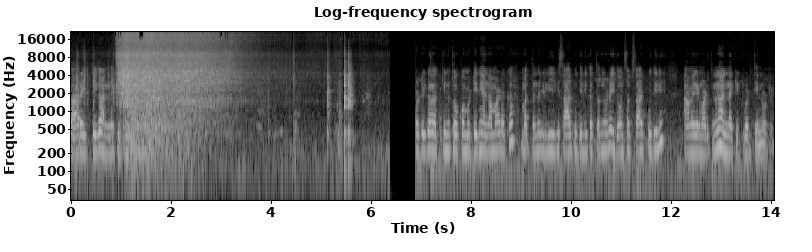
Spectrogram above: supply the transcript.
ಸಾರು ಐತಿ ಈಗ ಅನ್ನಕ್ಕೆ ನೋಡ್ರಿ ಈಗ ಅಕ್ಕಿನೂ ತೊಗೊಂಬಿಟ್ಟಿನಿ ಅನ್ನ ಮಾಡಕ್ಕೆ ಮತ್ತಂದ್ರೆ ಇಲ್ಲಿ ಈಗ ಸಾರು ಕುದಿಲಿಕತ್ತದ ನೋಡ್ರಿ, ಇದೊಂದು ಸ್ವಲ್ಪ ಸಾರು ಕುದಿಲಿ ಆಮೇಲೆ ಏನು ಮಾಡ್ತೀನಿ ಅನ್ನಕ್ಕೆ ಇಟ್ಬಿಡ್ತೀನಿ ನೋಡ್ರಿ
